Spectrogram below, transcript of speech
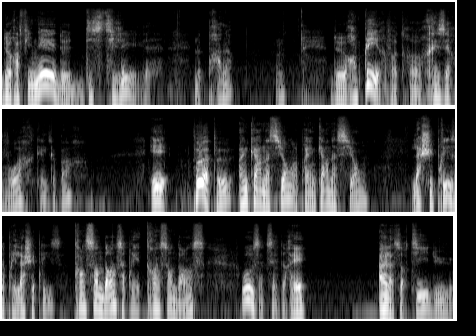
de raffiner, de distiller le, prana, de remplir votre réservoir quelque part, et peu à peu, incarnation après incarnation, lâcher prise après lâcher prise, transcendance après transcendance, vous accéderez à la sortie du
